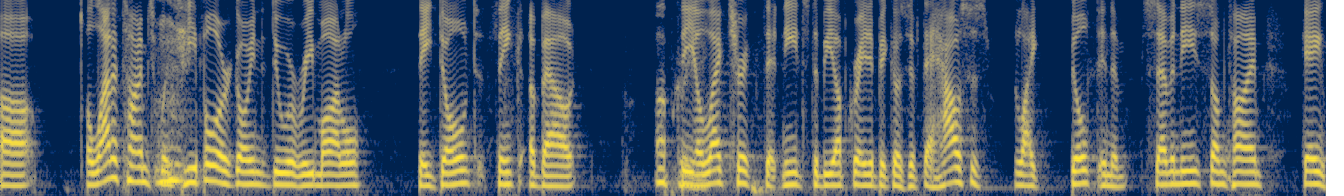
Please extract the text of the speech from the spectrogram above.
Uh, a lot of times when people are going to do a remodel, they don't think about the electric that needs to be upgraded because if the house is like built in the 70s sometime okay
